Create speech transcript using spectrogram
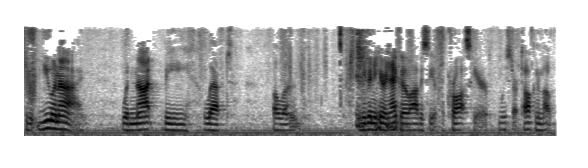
so that you and I would not be left alone. And you're going to hear an echo, obviously, of the cross here. We start talking about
